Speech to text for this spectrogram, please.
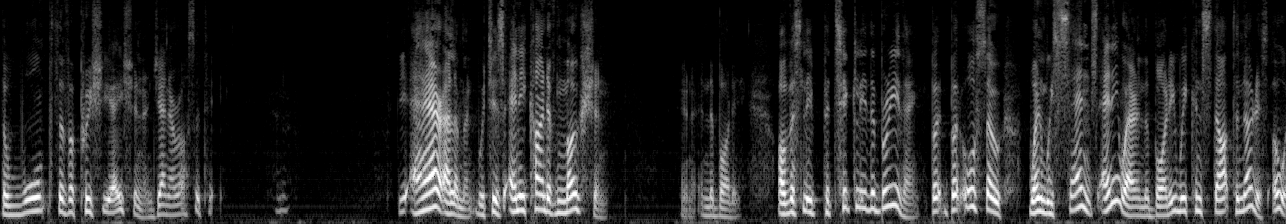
the warmth of appreciation and generosity. The air element, which is any kind of motion you know, in the body. Obviously, particularly the breathing, but, but also when we sense anywhere in the body, we can start to notice, oh,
